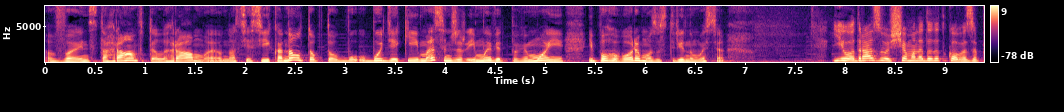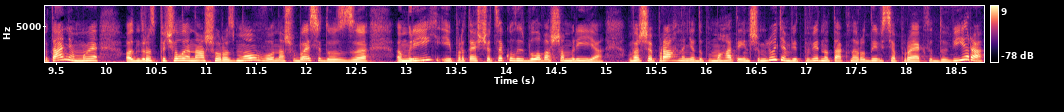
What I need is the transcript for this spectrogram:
в інстаграм, в телеграм. Е, У нас є свій канал, тобто будь-який месенджер, і ми відповімо і, і поговоримо, зустрінемося. І одразу ще в мене додаткове запитання. Ми розпочали нашу розмову, нашу бесіду з мрій і про те, що це колись була ваша мрія, ваше прагнення допомагати іншим людям. Відповідно, так народився проект Довіра.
